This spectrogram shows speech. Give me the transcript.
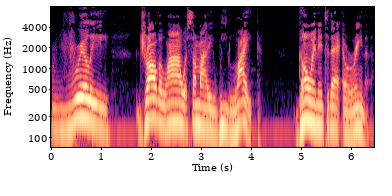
really draw the line with somebody we like going into that arena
